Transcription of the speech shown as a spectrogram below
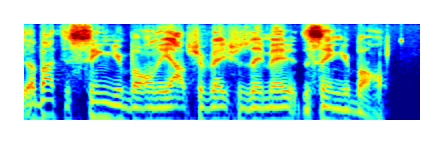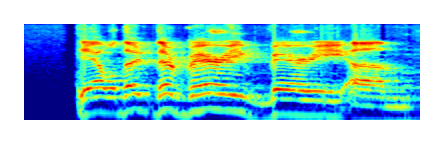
about the senior bowl and the observations they made at the senior bowl. Yeah, well, they're, they're very, very um,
